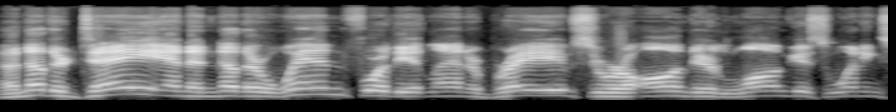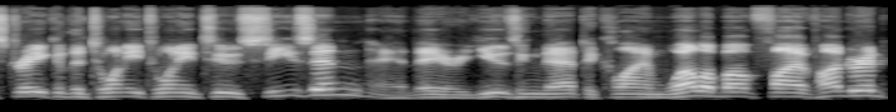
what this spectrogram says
Another day and another win for the Atlanta Braves, who are on their longest winning streak of the 2022 season, and they are using that to climb well above 500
